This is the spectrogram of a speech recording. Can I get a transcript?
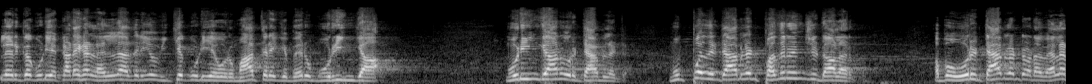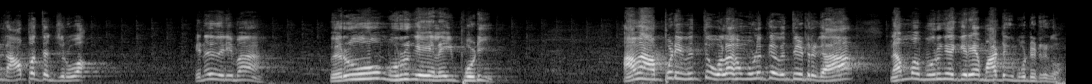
இருக்கக்கூடிய கடைகள் எல்லாத்துலேயும் விற்கக்கூடிய ஒரு மாத்திரைக்கு பேர் மொரிங்கா. மொரிங்கான்னு ஒரு டேப்லெட். முப்பது டேப்லெட் பதினஞ்சு டாலர். அப்போ ஒரு டேப்லெட்டோட விலை நாற்பத்தஞ்சு ரூபா. என்ன தெரியுமா? வெறும் முருங்கை இலை பொடி. அவன் அப்படி வித்து உலகம் முழுக்க வித்துட்டு இருக்கான். நம்ம முருங்கைக்கீரையை மாட்டுக்கு போட்டுட்டு இருக்கோம்.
